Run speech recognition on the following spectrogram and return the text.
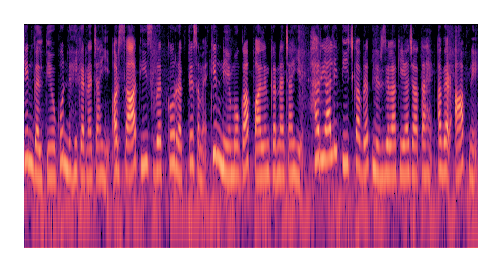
किन गलतियों को नहीं करना चाहिए और साथ ही इस व्रत को रखते समय किन नियमों का पालन करना चाहिए। हरियाली तीज का व्रत निर्जला किया जाता है। अगर आपने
